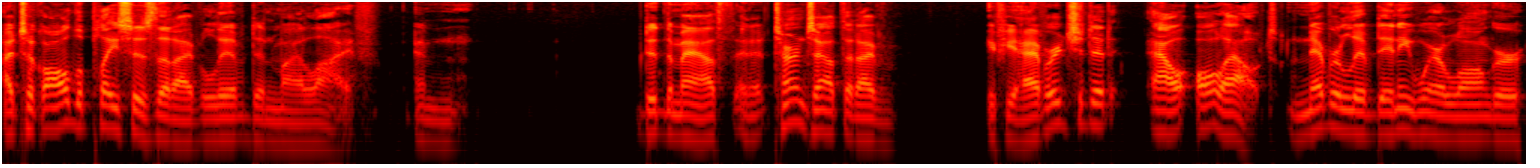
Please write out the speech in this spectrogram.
I took all the places that I've lived in my life and did the math, and it turns out that I've, if you averaged it out all out, never lived anywhere longer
